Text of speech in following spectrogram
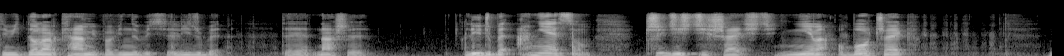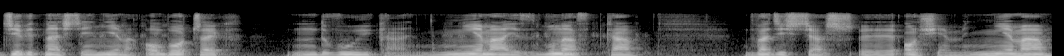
tymi dolarkami powinny być te liczby, te nasze liczby, a nie są. 36 nie ma oboczek, 19 nie ma oboczek, dwójka nie ma, jest dwunastka, 28 nie ma,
